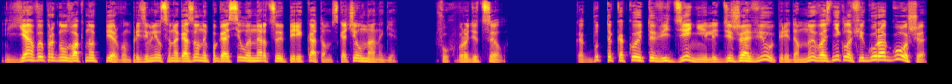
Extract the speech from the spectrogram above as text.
Я выпрыгнул в окно первым, приземлился на газон и погасил инерцию перекатом, вскочил на ноги. Фух, вроде цел. Как будто какое-то видение или дежавю передо мной возникла фигура Гоши.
